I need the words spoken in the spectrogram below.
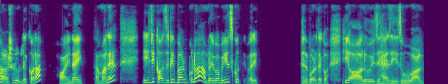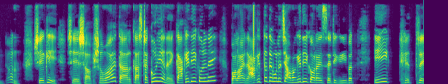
সরাসরি উল্লেখ করা হয় নাই। তার মানে এই যে পজিটিভ ভার্বগুলো আমরা এভাবে ইউজ করতে পারি। এরপর দেখো he always has his work done সে কি? সে সব সময় তার কাজটা করিয়ে নেয়। কাকে দিয়ে করে নেয়? বলা হয় না। আগেরটাতে বলেছে, আমাকে দিয়ে করাইছে। ঠিকই বাট এই ক্ষেত্রে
